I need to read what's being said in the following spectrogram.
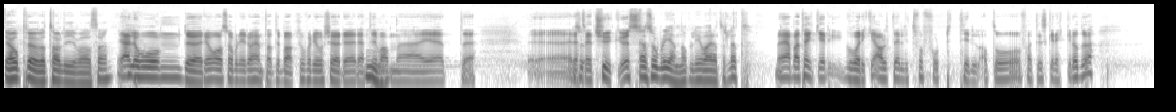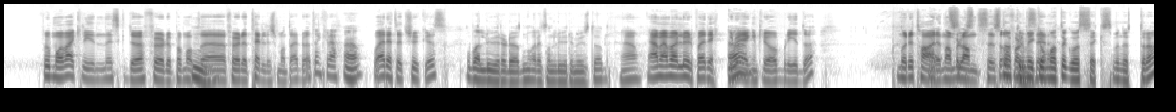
ja, hun prøver å ta livet av seg. Ja, eller hun dør jo, og så blir hun henta tilbake fordi hun kjører rett i Mm. vannet i et eh, rett og et sjukehus. Ja, så hun blir gjenoppliva, rett og slett. Men jeg bare tenker, går ikke alt det litt for fort til at hun faktisk rekker å dø? For du må jo være klinisk død før, du på en måte, Mm. før det teller som at du er død, tenker jeg. Ja. Og er rett til et sykehus. Og bare lurer døden. Var litt sånn luremusdød. Ja. ja, men jeg bare lurer på, rekker Ja. du egentlig å bli død? Når du tar en ambulanse så Snakker vi ikke om at det går seks minutter, da?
